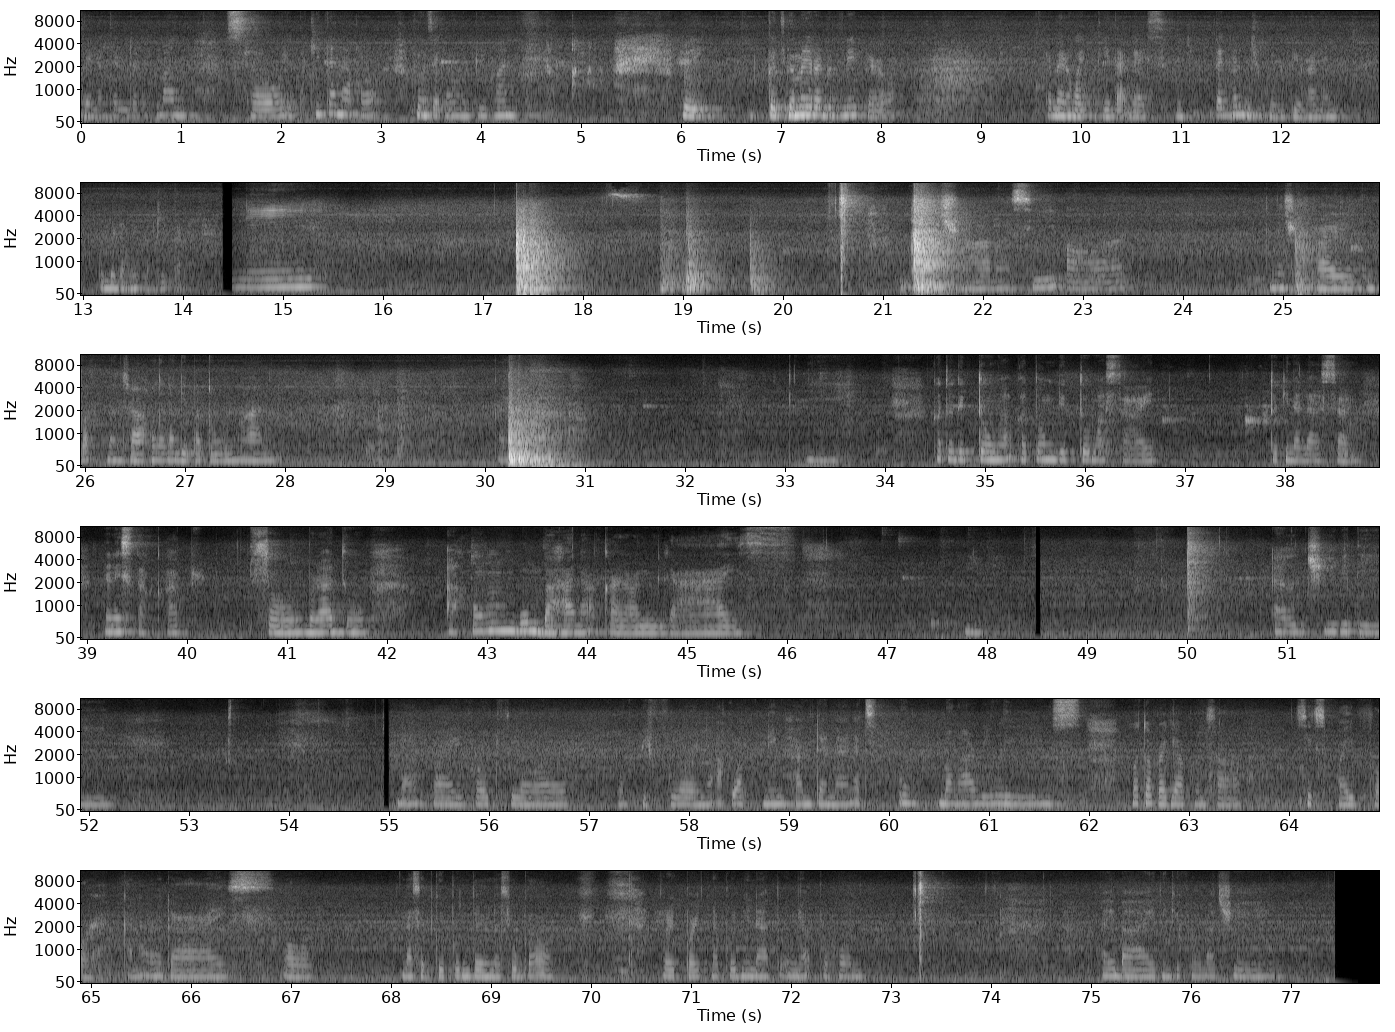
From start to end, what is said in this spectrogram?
karon kay atong trabaho na building attendant man. So, ipakita na ko kung sa kong impihan. hey, kad gamay ra gud ni pero kami na ko ipakita guys. Daghan mo kong impihanan. Dami lang ipakita. Ni CR. Kanya siya kay guba man siya. Ako na lang gipatungan. Ni kato dito nga katong dito nga side ito kinalasan na ni-stack up. So barado akong bumbahan na karon guys. Ni. LGBT na by fourth floor. O fifth floor na ako at ning hagdanan at ug mga railings ko to pagyapon sa 654 kana ra guys. Oh nasad ko punder na suga oh. Report na po ni nato niya pohon. Bye bye thank you for watching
